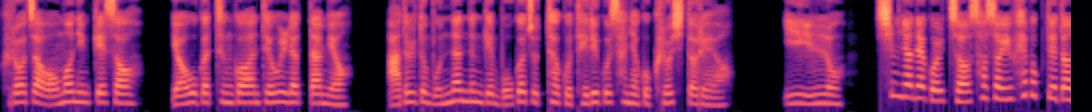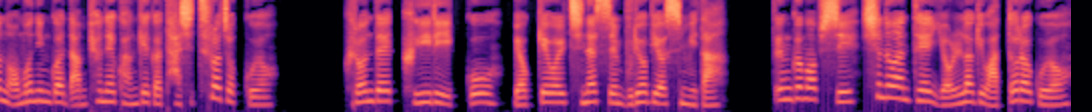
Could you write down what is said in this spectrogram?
그러자 어머님께서 여우 같은 거한테 홀렸다며 아들도 못 낳는 게 뭐가 좋다고 데리고 사냐고 그러시더래요. 이 일로 10년에 걸쳐 서서히 회복되던 어머님과 남편의 관계가 다시 틀어졌고요. 그런데 그 일이 있고 몇 개월 지났을 무렵이었습니다. 뜬금없이 신우한테 연락이 왔더라고요.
